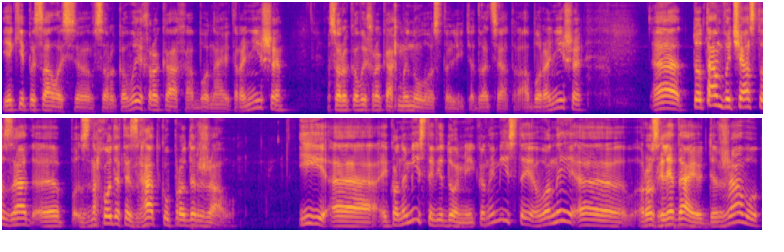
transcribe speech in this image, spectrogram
які писалися в 40-х роках або навіть раніше, в 40-х роках минулого століття, 20-го, або раніше, е, то там ви часто е, знаходите згадку про державу. І е, економісти, відомі економісти, вони розглядають державу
